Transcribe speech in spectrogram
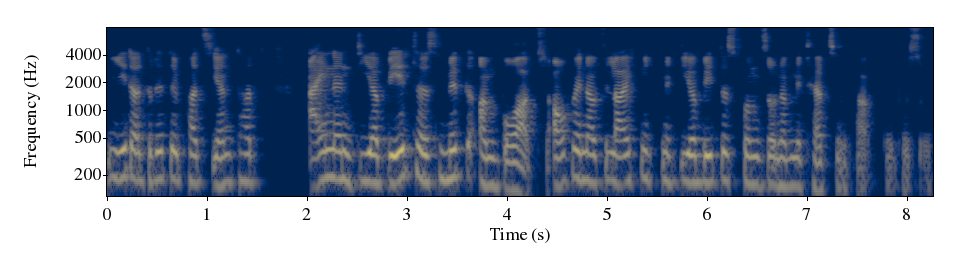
jeder dritte Patient hat einen Diabetes mit an Bord, auch wenn er vielleicht nicht mit Diabetes kommt, sondern mit Herzinfarkt oder so.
